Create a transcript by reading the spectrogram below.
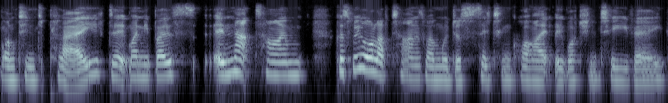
wanting to play. Do it when you're both in that time because we all have times when we're just sitting quietly watching TV.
